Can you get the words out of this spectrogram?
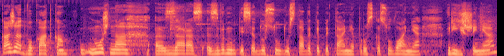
каже адвокатка. Можна е, зараз звернутися до суду, ставити питання про скасування рішення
